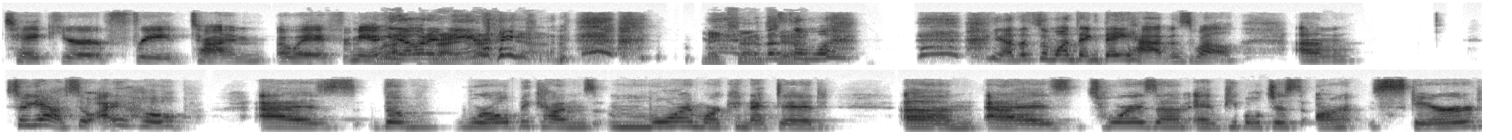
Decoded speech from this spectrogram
take your free time away from you right, you know what right, i mean right, yeah. makes sense that's yeah. the one yeah that's the one thing they have as well um, so yeah so i hope as the world becomes more and more connected um, as tourism and people just aren't scared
